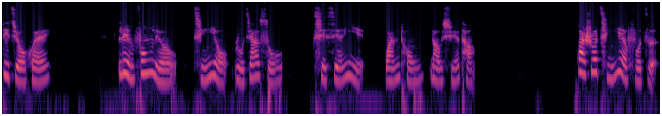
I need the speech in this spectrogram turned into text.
第九回，恋风流，情友入家俗，起闲倚，顽童闹学堂。话说秦叶父子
